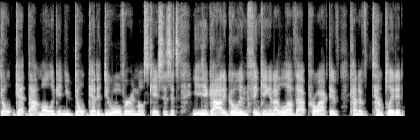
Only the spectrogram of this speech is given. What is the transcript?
don't get that mulligan. You don't get a do over in most cases. It's you got to go in thinking, and I love that proactive kind of templated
